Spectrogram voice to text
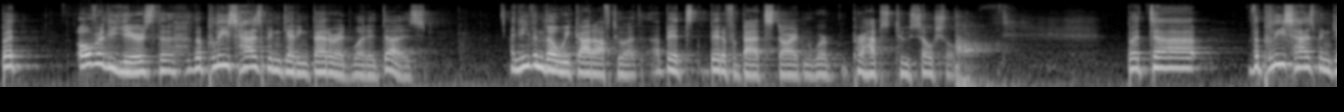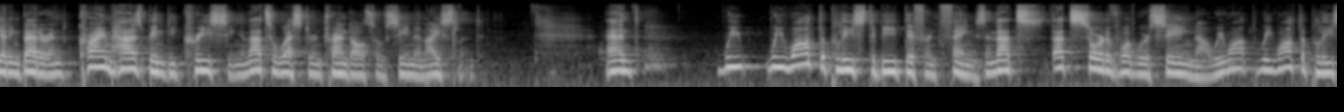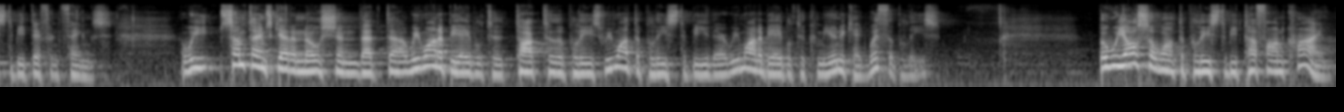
But over the years, the, the police has been getting better at what it does. And even though we got off to a, a bit, bit of a bad start and we're perhaps too social, but uh, the police has been getting better and crime has been decreasing, and that's a Western trend also seen in Iceland. And we, we want the police to be different things, and that's, that's sort of what we're seeing now. We want, we want the police to be different things. We sometimes get a notion that uh, we want to be able to talk to the police, we want the police to be there, we want to be able to communicate with the police. But we also want the police to be tough on crime,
